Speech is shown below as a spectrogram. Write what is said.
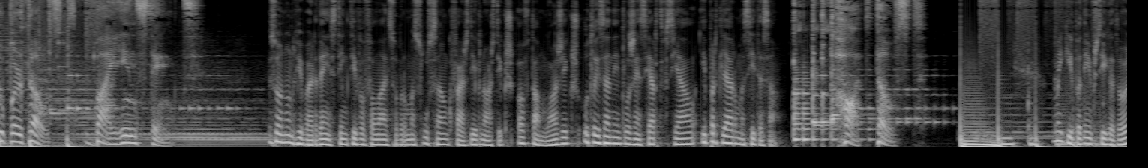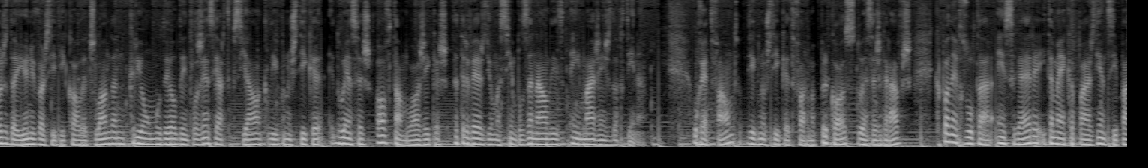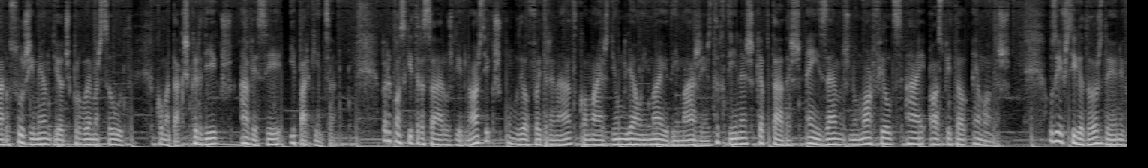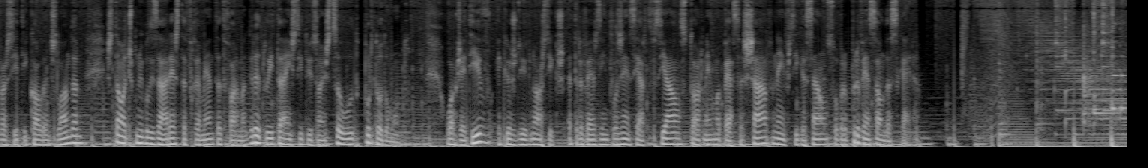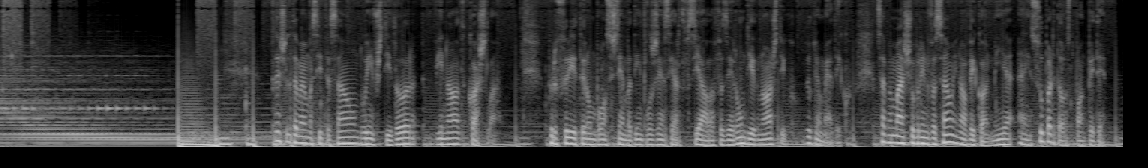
Super Toast by Instinct. Eu sou o Nuno Ribeiro da Instinct e vou falar sobre uma solução que faz diagnósticos oftalmológicos utilizando inteligência artificial e partilhar uma citação. Hot Toast. Uma equipa de investigadores da University College London criou um modelo de inteligência artificial que diagnostica doenças oftalmológicas através de uma simples análise em imagens da retina. O RedFound diagnostica de forma precoce doenças graves que podem resultar em cegueira e também é capaz de antecipar o surgimento de outros problemas de saúde, como ataques cardíacos, AVC e Parkinson. Para conseguir traçar os diagnósticos, o modelo foi treinado com mais de um milhão e meio de imagens de retinas captadas em exames no Moorfields Eye Hospital em Londres. Os investigadores da University College London estão a disponibilizar esta ferramenta de forma gratuita a instituições de saúde por todo o mundo. O objetivo é que os diagnósticos através de inteligência artificial se tornem uma peça-chave na investigação sobre a prevenção da cegueira. Deixo-lhe também uma citação do investidor Vinod Khosla preferia ter um bom sistema de inteligência artificial a fazer um diagnóstico do que um médico. Saiba mais sobre inovação e nova economia em supertoast.pt.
